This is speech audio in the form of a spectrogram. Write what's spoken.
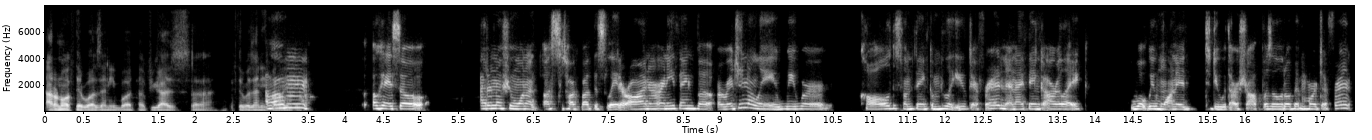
i don't know if there was any but if you guys uh if there was any thought into it. Um. Okay, so I don't know if you want us to talk about this later on or anything, but originally we were called something completely different, and I think our like what we wanted to do with our shop was a little bit more different.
